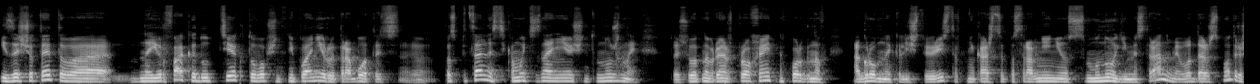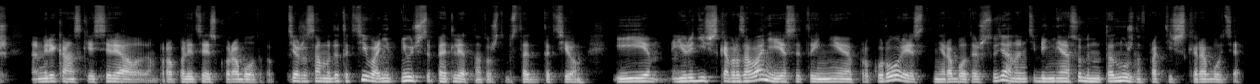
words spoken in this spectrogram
и за счет этого на юрфак идут те, кто, в общем-то, не планирует работать э, по специальности, кому эти знания не очень-то нужны. То есть вот, например, в правоохранительных органах огромное количество юристов, мне кажется, по сравнению с многими странами, вот даже смотришь американские сериалы там, про полицейскую работу, те же самые детективы, они не учатся 5 лет на то, чтобы стать детективом. И юридическое образование, если ты не прокурор, если ты не работаешь в суде, оно тебе не особенно-то нужно в практической работе.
